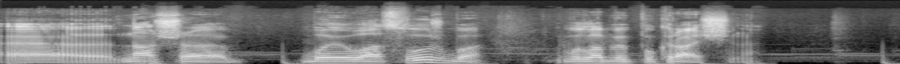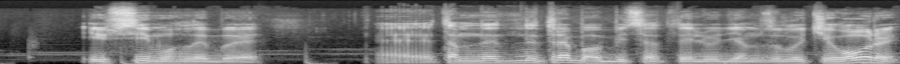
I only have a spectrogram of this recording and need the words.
е, наша бойова служба була би покращена. І всі могли би. Е, там не, не треба обіцяти людям золоті гори,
